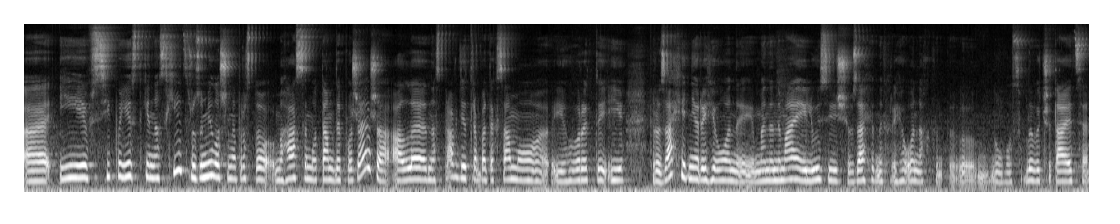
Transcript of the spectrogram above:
Е, і всі поїздки на схід зрозуміло, що ми просто гасимо там, де пожежа, але насправді треба так само і говорити і про західні регіони. У мене немає ілюзії, що в західних регіонах е, ну, особливо читається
